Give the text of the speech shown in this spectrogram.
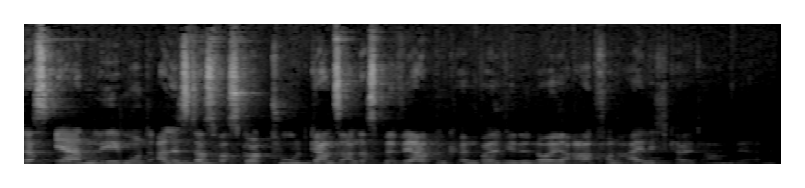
das Erdenleben und alles das, was Gott tut, ganz anders bewerten können, weil wir eine neue Art von Heiligkeit haben werden.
